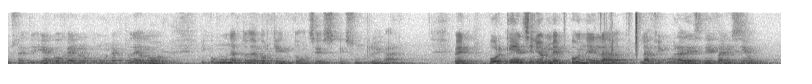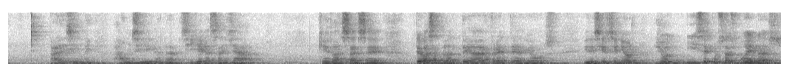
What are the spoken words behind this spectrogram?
justamente y acogerlo como un acto de amor y como un acto de amor que entonces es un regalo. ¿Ven? ¿Por qué el Señor me pone la, la figura de este fariseo? Para decirme, aún si, si llegas allá, ¿qué vas a hacer? ¿Te vas a plantear frente a Dios y decir, Señor, yo hice cosas buenas,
